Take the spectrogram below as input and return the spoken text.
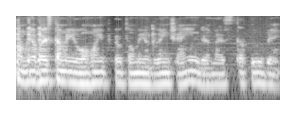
A minha voz tá meio ruim porque eu tô meio doente ainda, mas tá tudo bem.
